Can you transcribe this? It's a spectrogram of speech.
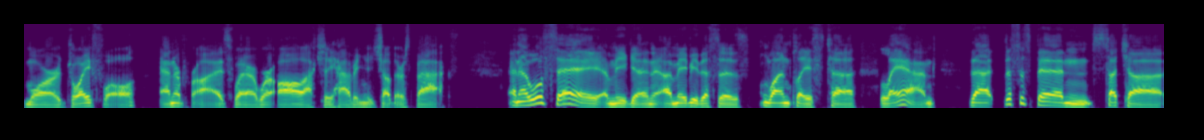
more joyful enterprise where we're all actually having each other's backs. And I will say, Meigan, uh, maybe this is one place to land, that this has been such a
